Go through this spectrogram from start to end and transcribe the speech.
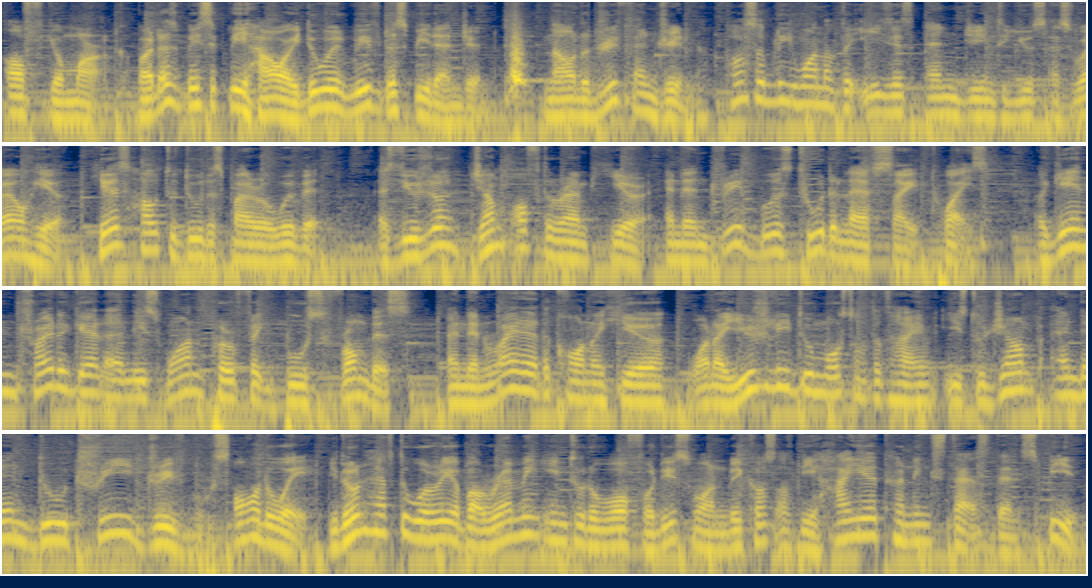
off your mark, but that's basically how I do it with the speed engine. Now the drift engine, possibly one of the easiest engine to use as well here. Here's how to do the spiral with it. As usual, jump off the ramp here and then drift boost to the left side twice. Again, try to get at least one perfect boost from this. And then right at the corner here, what I usually do most of the time is to jump and then do 3 drift boosts all the way. You don't have to worry about ramming into the wall for this one because of the higher turning stats than speed.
